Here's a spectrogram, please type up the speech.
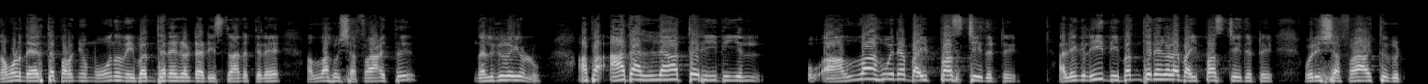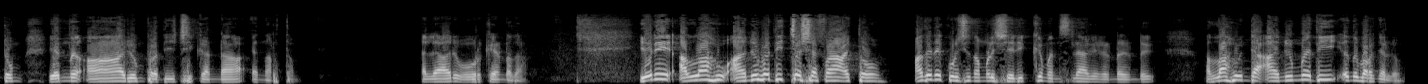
നമ്മൾ നേരത്തെ പറഞ്ഞു മൂന്ന് നിബന്ധനകളുടെ അടിസ്ഥാനത്തിലെ അള്ളാഹു ഷഫായത്ത് നൽകുകയുള്ളൂ. അപ്പൊ അതല്ലാത്ത രീതിയിൽ അള്ളാഹുവിനെ ബൈപ്പാസ് ചെയ്തിട്ട് അല്ലെങ്കിൽ ഈ നിബന്ധനകളെ ബൈപ്പാസ് ചെയ്തിട്ട് ഒരു ഷഫായത്ത് കിട്ടും എന്ന് ആരും പ്രതീക്ഷിക്കണ്ട എന്നർത്ഥം. എല്ലാവരും ഓർക്കേണ്ടതാണ്. ഇനി അള്ളാഹു അനുവദിച്ച ഷഫായത്തോ അതിനെക്കുറിച്ച് നമ്മൾ ശരിക്കും മനസ്സിലാക്കേണ്ടതുണ്ട്. അള്ളാഹുവിന്റെ അനുമതി എന്ന് പറഞ്ഞല്ലോ.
